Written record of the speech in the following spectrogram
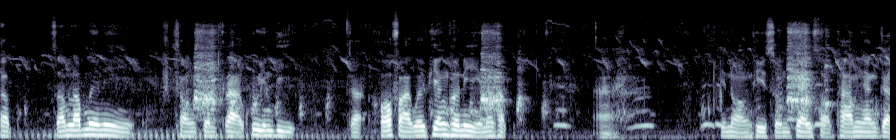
ครับสำหรับมือนี้ช่องตนกล้าคุยอินดีจะขอฝากไว้เพียงเท่านี้นะครับอ่าพี่น้องที่สนใจสอบถามยังก็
